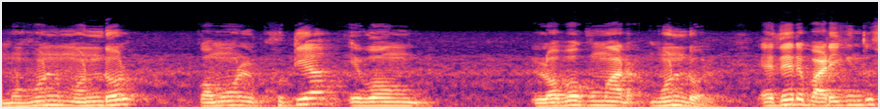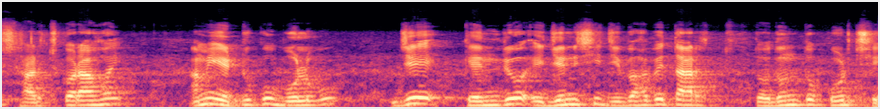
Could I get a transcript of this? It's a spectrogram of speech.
মোহন মণ্ডল, কমল খুটিয়া এবং লবকুমার মণ্ডল। এদের বাড়ি কিন্তু সার্চ করা হয়। আমি এটুকু বলব যে কেন্দ্রীয় এজেন্সি যেভাবে তার তদন্ত করছে,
